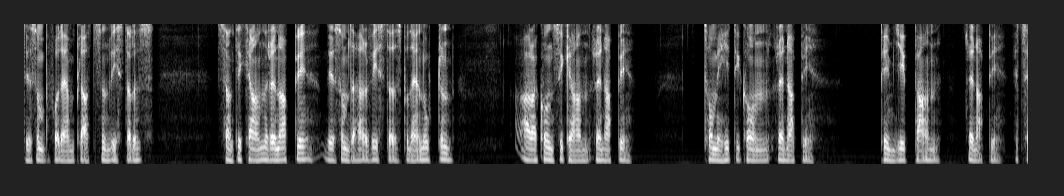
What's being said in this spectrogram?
det som på den platsen vistades, Santikan Renapi, det som där vistades på den orten, Arakonsikan Renapi, Tomihitikon Renapi, Pimjipan Renapi etc.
